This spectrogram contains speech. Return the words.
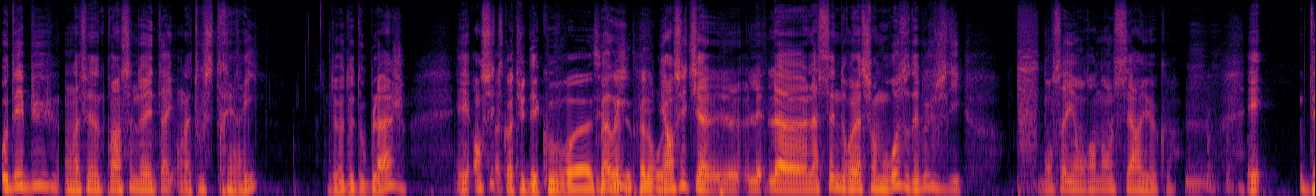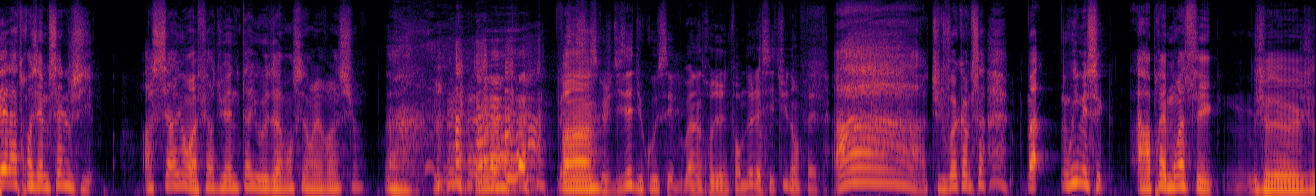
au début, on a fait notre première scène de hentai, on a tous très ri de, de doublage. Et ensuite, Bah, quand tu découvres, euh, c'est Bah ça, oui. très drôle. et ensuite, il y a euh, la, scène de relation amoureuse. Au début, je me suis dit, bon, ça y est, on rentre dans le sérieux, quoi. Et dès la troisième scène, je me suis dit, ah, sérieux, on va faire du hentai au lieu d'avancer dans les relations. bah, c'est- ce que je disais du coup, c'est introduire une forme de lassitude en fait. Ah, tu le vois comme ça Bah oui, mais c'est. Après, moi, c'est. Je, je,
